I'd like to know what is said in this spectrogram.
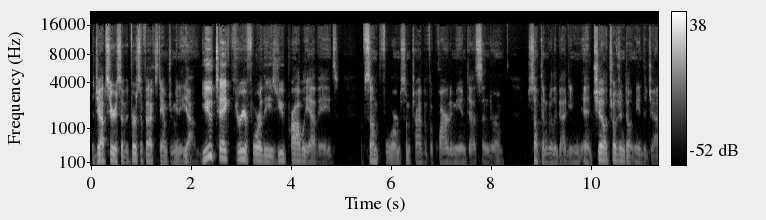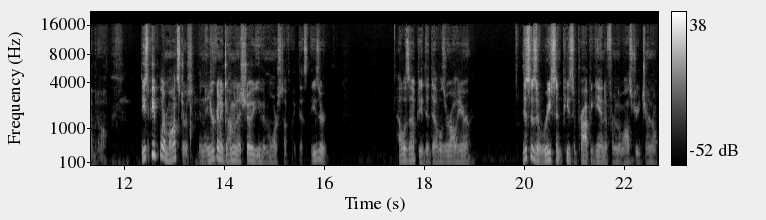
The jab series of adverse effects, damage immunity. Yeah, you take three or four of these, you probably have AIDS of some form, some type of acquired immune death syndrome, something really bad. You, and chill, children don't need the jab at all. These people are monsters, and you're gonna. I'm gonna show you even more stuff like this. These are hell is empty. The devils are all here. This is a recent piece of propaganda from the Wall Street Journal.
